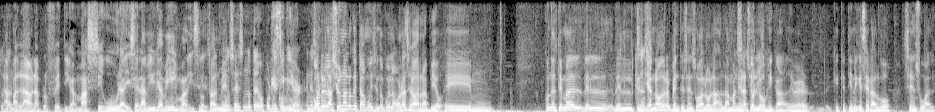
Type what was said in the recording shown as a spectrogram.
La palabra profética más segura, dice la Biblia misma, dice. eso. Totalmente. Entonces no tenemos por qué confiar en esa Con relación a lo que estábamos diciendo, porque la hora se va rápido, eh, con el tema del, del- del cristiano de repente sensual o la, la manera teológica de ver que, que tiene que ser algo sensual.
